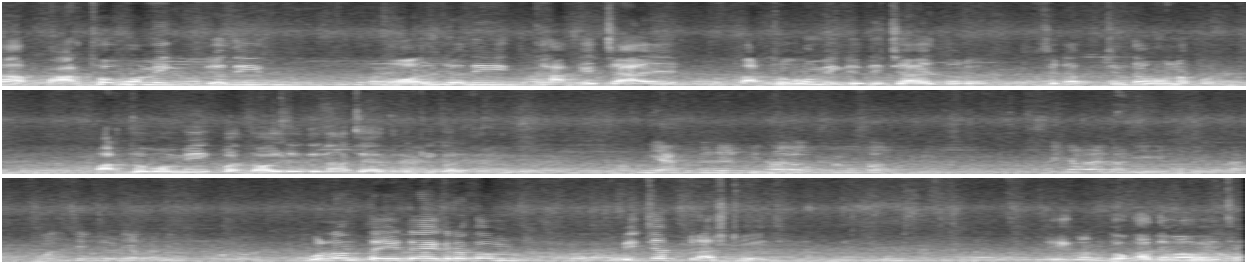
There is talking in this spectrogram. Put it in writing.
না পার্থভৌমিক যদি দল যদি থাকে চায় পার্থভৌমিক যদি চায় তাহলে সেটা চিন্তা ভাবনা করবে। পার্থভৌমিক বা দল যদি না চায় তাহলে কী করে? বললাম তো এটা একরকম বিচ অফ ট্রাস্ট হয়েছে। এরকম ধোকা দেওয়া হয়েছে।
